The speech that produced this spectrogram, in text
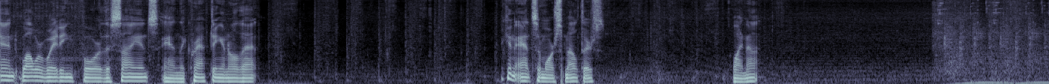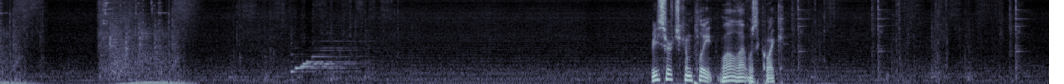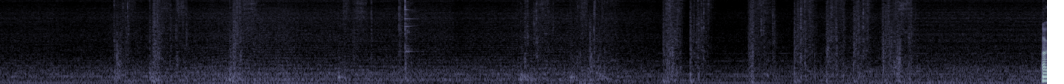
And while we're waiting for the science and the crafting and all that, We can add some more smelters. Why not? Research complete. Well, that was quick.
